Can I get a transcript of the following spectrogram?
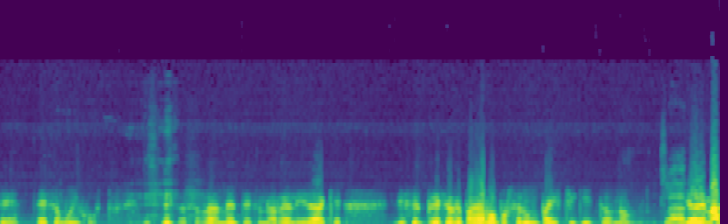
Sí, eso es muy injusto. Eso realmente es una realidad que dice el precio que pagamos por ser un país chiquito, ¿no? Claro. Y además,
